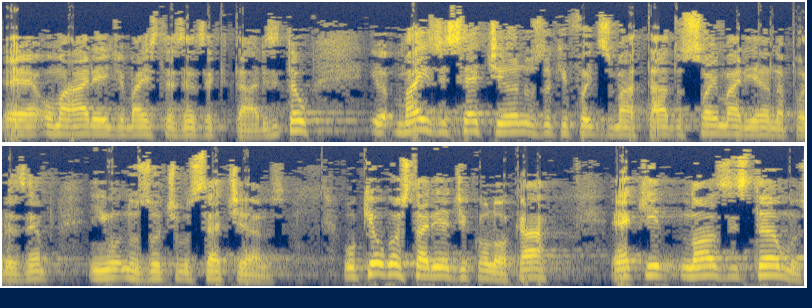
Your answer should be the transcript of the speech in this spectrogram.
é, uma área de mais de 300 hectares. Então, mais de sete anos do que foi desmatado só em Mariana, por exemplo, em, nos últimos sete anos. O que eu gostaria de colocar é que nós estamos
